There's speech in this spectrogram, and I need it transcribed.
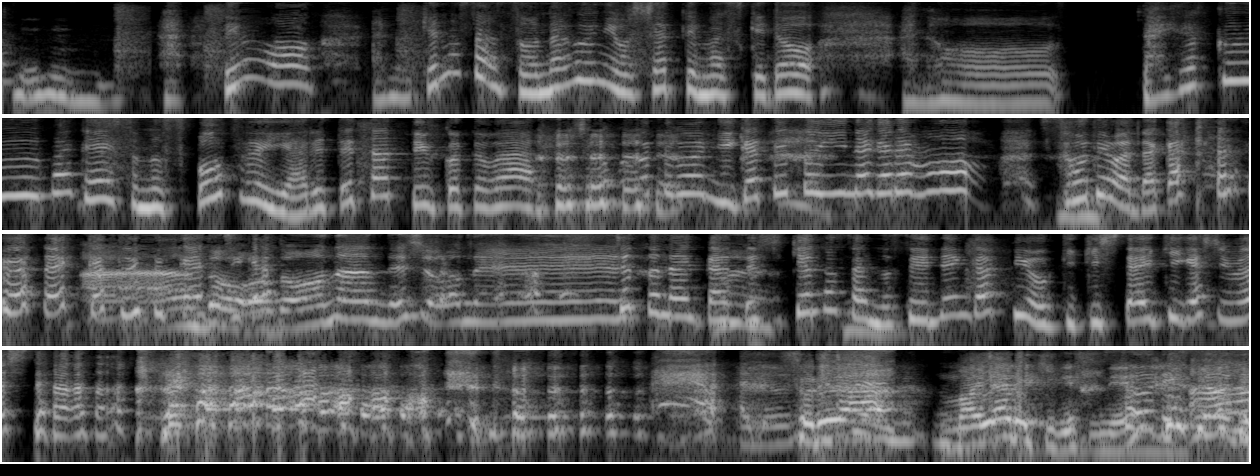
った。でも、あの、キャナさんそんな風におっしゃってますけど、あのー大学までそのスポーツでやれてたっていうことは、勝負事が苦手と言いながらも、そうではなかったんではないかという感じがうどうなんでしょうね。ちょっとなんかうん私、キャナさんの生年月日をお聞きしたい気がしました。あ のそれは、マヤ歴ですね。そうです、そうで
